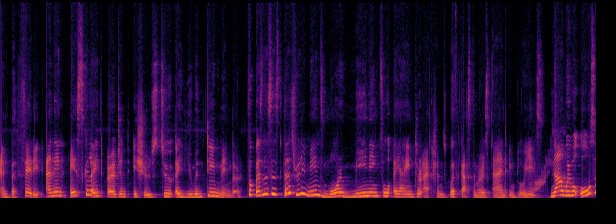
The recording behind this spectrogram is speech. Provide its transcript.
empathetic, and then escalate urgent issues to a human team member. For businesses, this really means more meaningful AI interactions with customers and employees. Now, we will also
